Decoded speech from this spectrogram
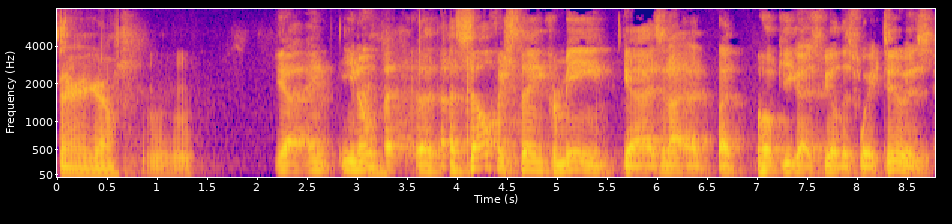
There you go. Mm-hmm. Yeah, and you know, a, uh, a, selfish thing for me, guys, and I, I, I, hope you guys feel this way too, is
